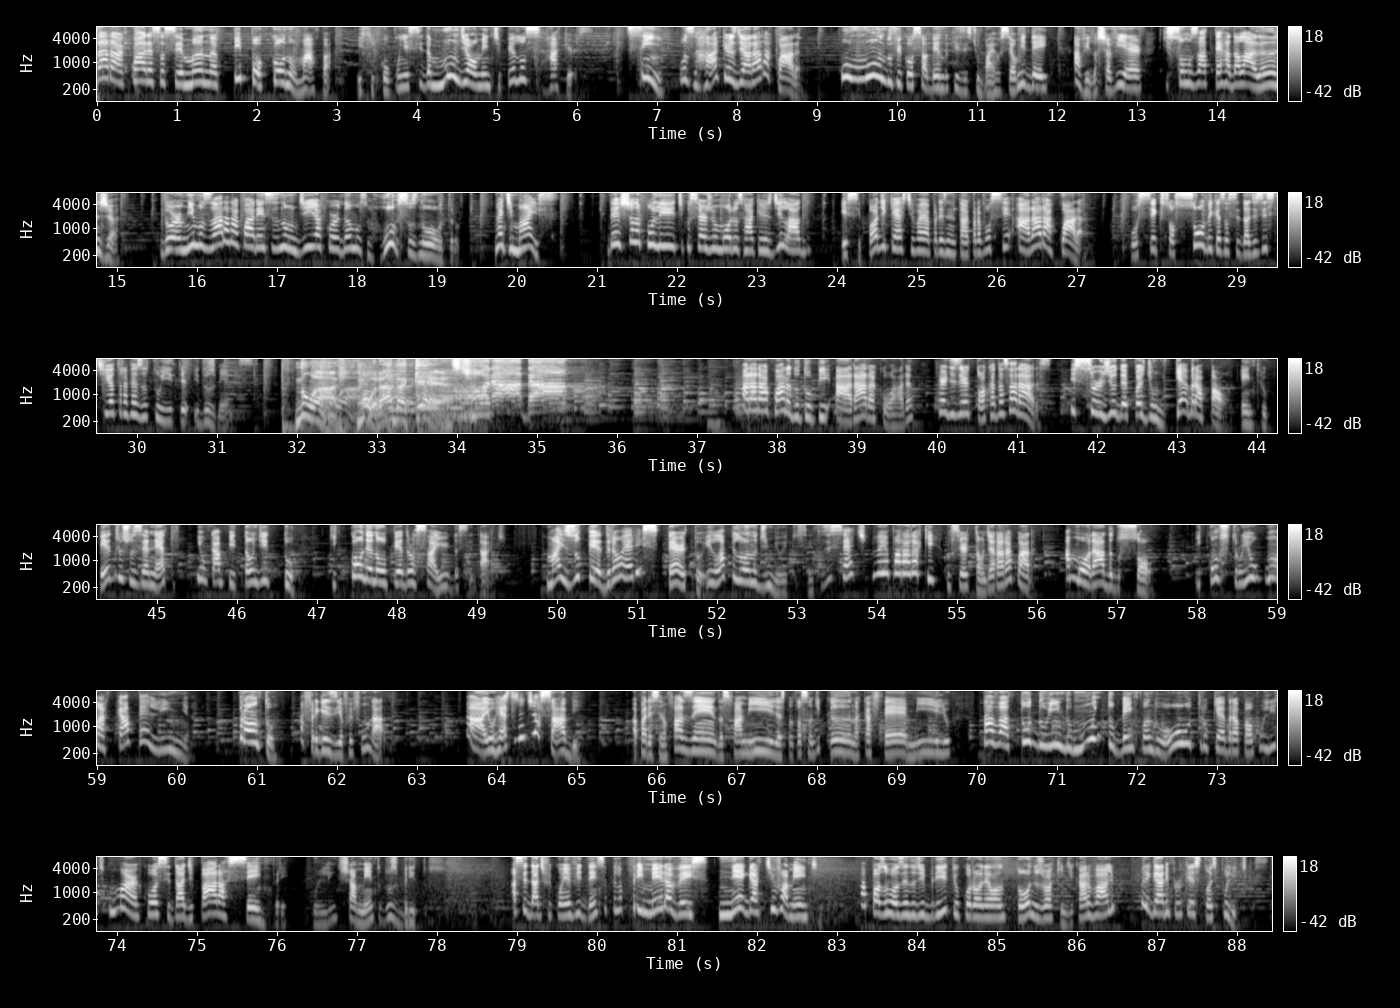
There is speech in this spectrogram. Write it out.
Araraquara essa semana pipocou no mapa e ficou conhecida mundialmente pelos hackers. Sim, os hackers de Araraquara. O mundo ficou sabendo que existe o bairro Selmy Day, a Vila Xavier, que somos a terra da laranja. Dormimos araraquarenses num dia e acordamos russos no outro. Não é demais? Deixando a político, Sérgio Moro e os hackers de lado, esse podcast vai apresentar para você Araraquara. Você que só soube que essa cidade existia através do Twitter e dos memes. No ar, Morada Cast. Morada. Araraquara do tupi Araraquara quer dizer Toca das Araras e surgiu depois de um quebra-pau entre o Pedro José Neto e um capitão de Itu, que condenou o Pedro a sair da cidade. Mas o Pedrão era esperto e lá pelo ano de 1807 veio parar aqui, no sertão de Araraquara, a morada do sol, e construiu uma capelinha. Pronto, a freguesia foi fundada. Ah, e o resto a gente já sabe. Apareceram fazendas, famílias, plantação de cana, café, milho. Tava tudo indo muito bem quando outro quebra-pau político marcou a cidade para sempre: o linchamento dos Britos a cidade ficou em evidência pela primeira vez, negativamente, após o Rosendo de Brito e o coronel Antônio Joaquim de Carvalho brigarem por questões políticas.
